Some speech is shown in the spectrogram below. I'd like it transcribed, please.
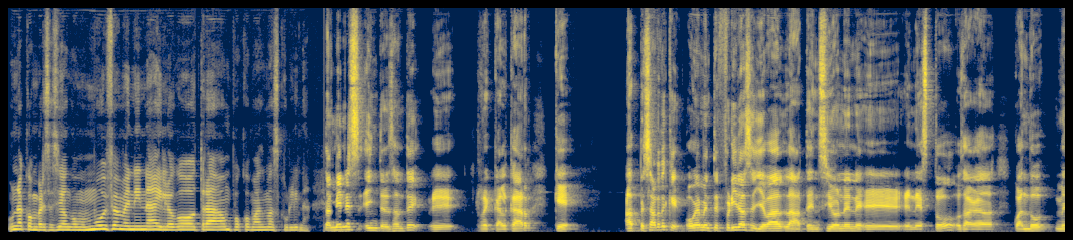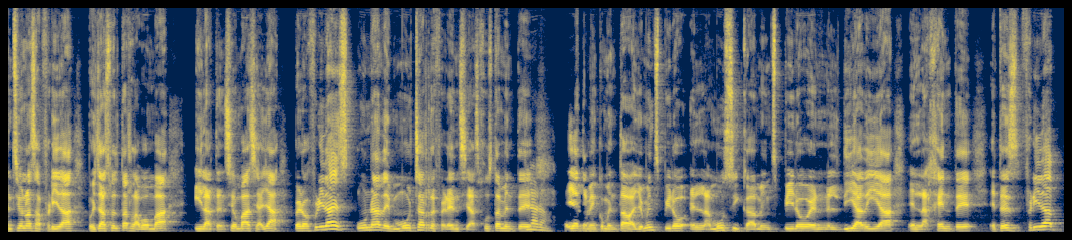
una conversación como muy femenina y luego otra un poco más masculina. También es interesante eh, recalcar que a pesar de que obviamente Frida se lleva la atención en, eh, en, esto, o sea, cuando mencionas a Frida, pues ya sueltas la bomba y la atención va hacia allá. Pero Frida es una de muchas referencias. Justamente ella también comentaba, yo me inspiro en la música, me inspiro en el día a día, en la gente. Entonces, Frida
